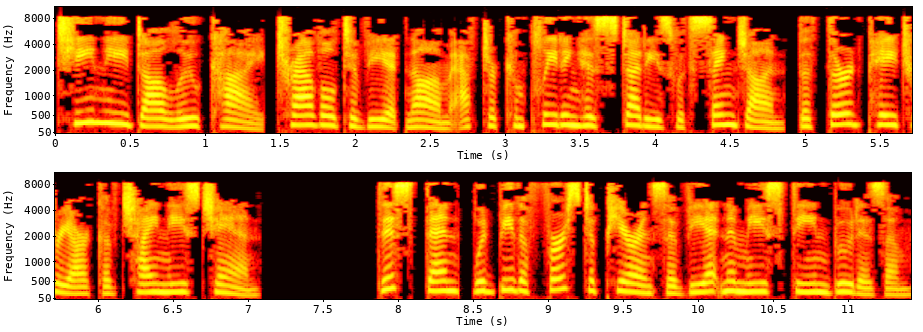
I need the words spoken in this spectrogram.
T Ni Da Lu Kai traveled to Vietnam after completing his studies with Sengcan, the third patriarch of Chinese Chan. This, then, would be the first appearance of Vietnamese Thien Buddhism.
